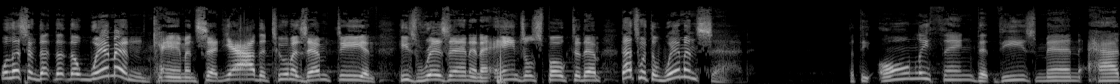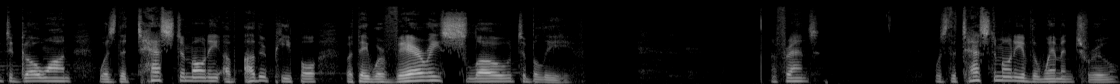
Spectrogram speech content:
well, listen, the, the, the, women came and said, yeah, the tomb is empty and he's risen and an angel spoke to them. That's what the women said. But the only thing that these men had to go on was the testimony of other people, but they were very slow to believe. Now, friends, was the testimony of the women true?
